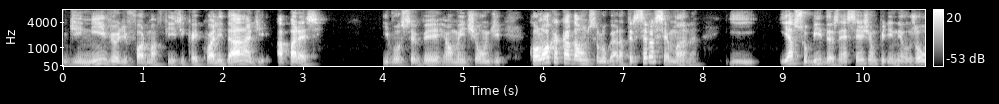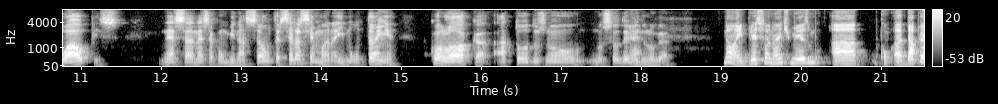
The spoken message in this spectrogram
de nível de forma física e qualidade aparecem. E você vê realmente onde coloca cada um no seu lugar. A terceira semana e, e as subidas, né, sejam Pirineus ou Alpes, nessa, nessa combinação, terceira semana e montanha, coloca a todos no, no seu devido é. lugar. Não, é impressionante mesmo. Dá para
